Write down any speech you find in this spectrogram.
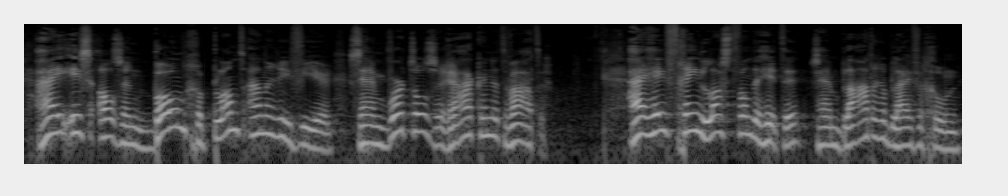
Hij is als een boom geplant aan een rivier, zijn wortels raken het water. Hij heeft geen last van de hitte, zijn bladeren blijven groen.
